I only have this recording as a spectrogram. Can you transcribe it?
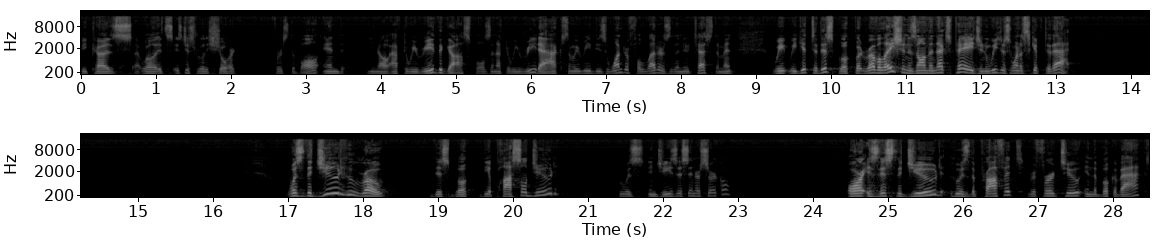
because, uh, well, it's, it's just really short, first of all. And, you know, after we read the Gospels and after we read Acts and we read these wonderful letters of the New Testament, we, we get to this book, but Revelation is on the next page, and we just want to skip to that. Was the Jude who wrote this book the Apostle Jude, who was in Jesus' inner circle? Or is this the Jude who is the prophet referred to in the book of Acts?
